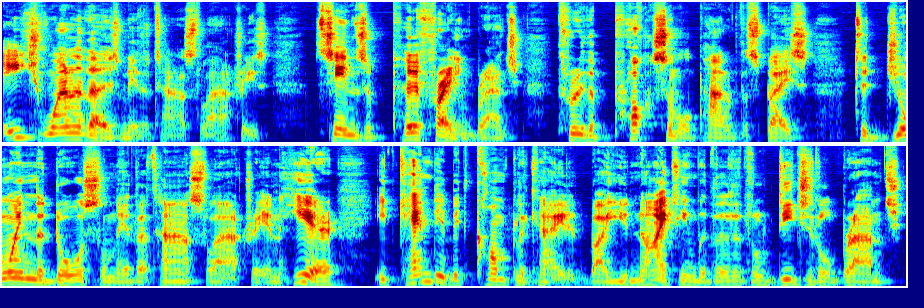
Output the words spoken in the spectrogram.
Each one of those metatarsal arteries sends a perforating branch through the proximal part of the space to join the dorsal metatarsal artery. And here it can be a bit complicated by uniting with a little digital branch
